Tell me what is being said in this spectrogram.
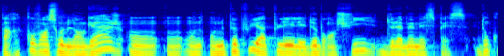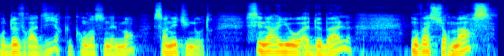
par convention de langage, on, ne peut plus appeler les deux branches filles de la même espèce. Donc on devra dire que conventionnellement, c'en est une autre. Scénario à deux balles, on va sur Mars,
